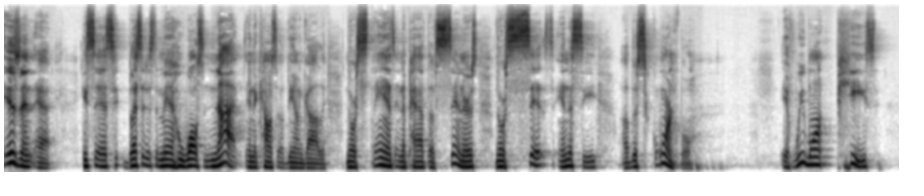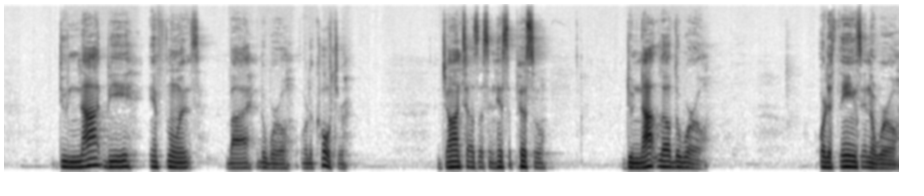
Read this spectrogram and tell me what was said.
isn't at. He says, Blessed is the man who walks not in the counsel of the ungodly, nor stands in the path of sinners, nor sits in the seat of the scornful. If we want peace, do not be influenced by the world or the culture. John tells us in his epistle do not love the world or the things in the world.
